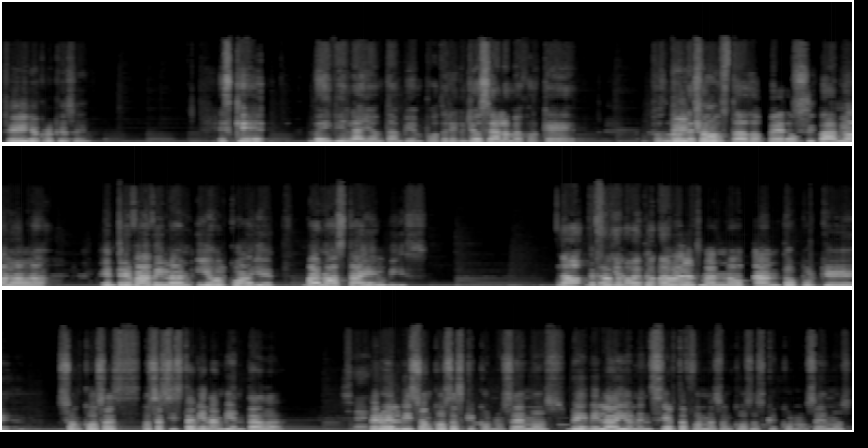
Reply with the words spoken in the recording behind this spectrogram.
Sí, yo creo que sí. Es que Baby Lion también podría. Yo sé a lo mejor que pues no les ha gustado, pero Babylon... No, no, no. Entre Babylon y All Quiet. Bueno, hasta Elvis. No, creo que me voy por Babylon. no tanto, porque son cosas, o sea, sí está bien ambientada. Sí. Pero Elvis son cosas que conocemos. Baby Lion en cierta forma son cosas que conocemos.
